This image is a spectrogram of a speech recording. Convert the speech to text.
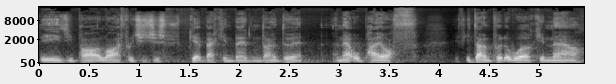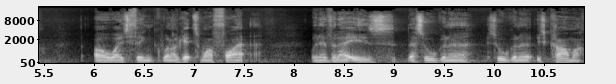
the easy part of life, which is just get back in bed and don't do it. And that will pay off if you don't put the work in now. I always think when I get to my fight, whenever that is, that's all gonna it's all gonna it's karma.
